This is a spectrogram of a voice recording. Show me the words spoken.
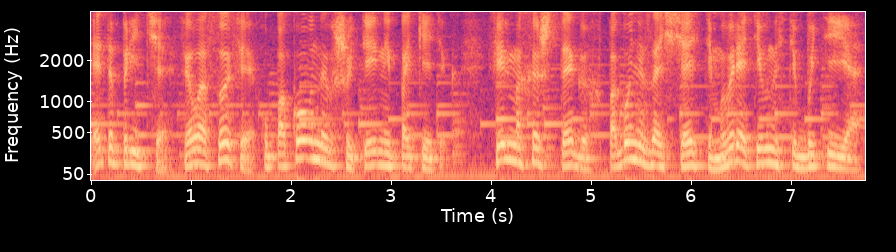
Это притча, философия, упакованная в шутейный пакетик – фильм о хэштегах, погоне за счастьем и вариативности бытия.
